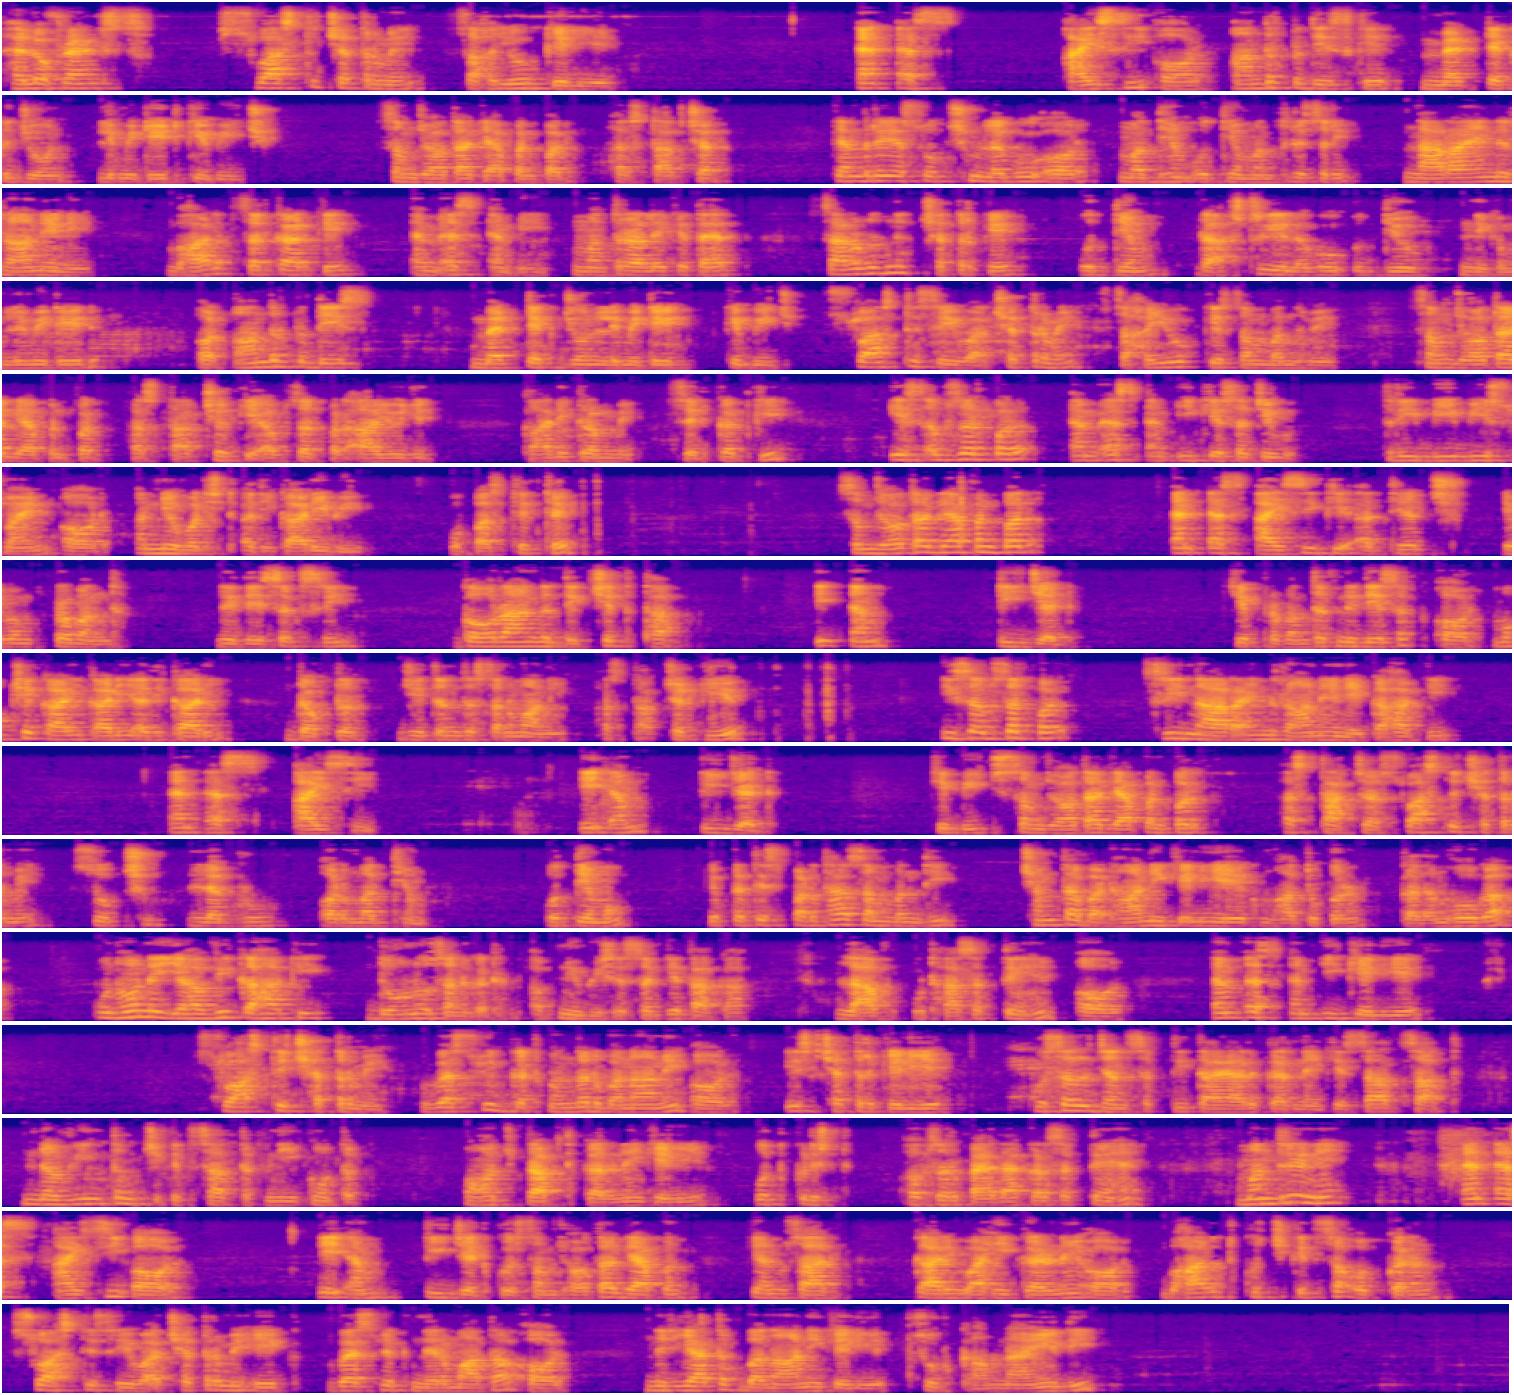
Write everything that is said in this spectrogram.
Hello friends स्वास्थ्य क्षेत्र में सहयोग के लिए एनएसआईसी और आंध्र प्रदेश के मेडटेक जोन लिमिटेड के बीच समझौता ज्ञापन पर हस्ताक्षर। केंद्रीय सूक्ष्म लघु और मध्यम उद्यम मंत्री श्री नारायण राणे ने भारत सरकार के एमएसएमई मंत्रालय के तहत सार्वजनिक क्षेत्र के उद्यम, राष्ट्रीय लघु उद्योग निगम लिमिटेड और Andhra Pradesh MedTech zone limited के बीच स्वास्थ्य सेवा क्षेत्र में सहयोग के संबंध में समझौता ज्ञापन पर हस्ताक्षर के अवसर पर आयोजित कार्यक्रम में शिरकत की। इस अवसर पर एमएसएमई के सचिव श्री बी बी स्वाइन और अन्य वरिष्ठ अधिकारी भी उपस्थित थे। समझौता ज्ञापन पर एनएसआईसी के अध्यक्ष एवं प्रबंध निदेशक श्री गौरांग दीक्षित तथा एम टीजेड के प्रबंधक निदेशक और मुख्य कार्यकारी अधिकारी डॉक्टर जितेंद्र शर्मा ने हस्ताक्षर किए। इस अवसर पर श्री नारायण राणे ने कहा कि एनएसआईसी एएमटीजेड के बीच समझौता ज्ञापन पर हस्ताक्षर स्वास्थ्य क्षेत्र में सूक्ष्म, लघु और मध्यम उद्यमों के प्रतिस्पर्धा संबंधी क्षमता बढ़ाने के लिए एक महत्वपूर्ण कदम होगा। उन्होंने यह भी कहा कि दोनों संगठन अपनी विशेषज्ञता का लाभ उठा सकते हैं और एमएसएमई के लिए स्वास्थ्य क्षेत्र में वैश्विक गठबंधन बनाने और इस क्षेत्र के लिए कुशल जनशक्ति तैयार करने के साथ साथ नवीनतम चिकित्सा तकनीकों तक पहुँच प्राप्त करने के लिए उत्कृष्ट अवसर पैदा कर सकते हैं। मंत्री ने एनएसआईसी और एएमटीजेड को समझौता ज्ञापन के अनुसार कार्यवाही करने और भारत को चिकित्सा उपकरण, स्वास्थ्य सेवा क्षेत्र में एक वैश्विक निर्माता और निर्यातक बनाने के लिए शुभकामनाएँ दी।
